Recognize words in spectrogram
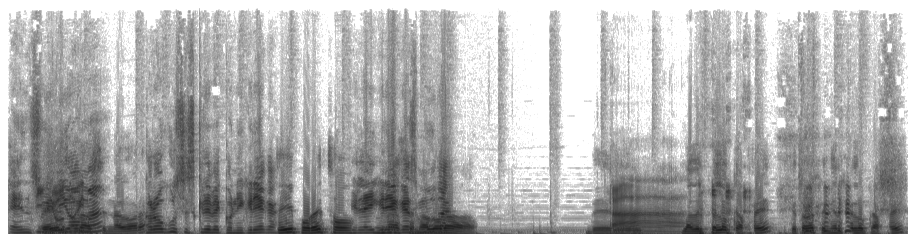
en su idioma, senadora. Grogu se escribe con Y. Sí, por eso. Y la Y una es senadora del- Ah, La del pelo café, que todavía tenía el pelo café.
